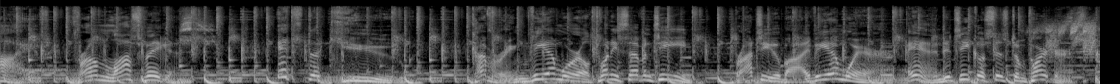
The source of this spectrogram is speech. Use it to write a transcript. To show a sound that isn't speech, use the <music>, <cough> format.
Live from Las Vegas, it's theCUBE. Covering VMworld 2017. Brought to you by VMware and its ecosystem partners.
